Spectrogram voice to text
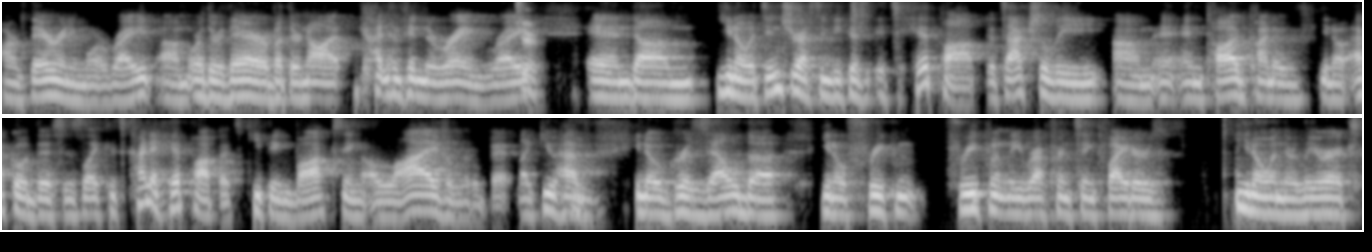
aren't there anymore, right? Um, or they're there, but they're not kind of in the ring, right? Sure. And um, you know, it's interesting because it's hip hop that's actually, um, and, and, Todd kind of you know echoed this is like it's kind of hip hop that's keeping boxing alive a little bit. Like you have, mm. you know, Griselda, you know, frequent frequently referencing fighters, you know, in their lyrics,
